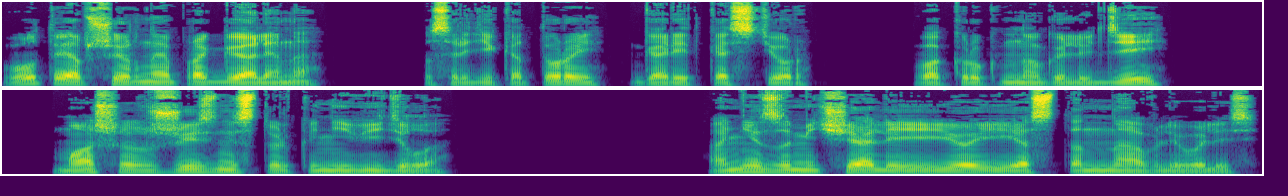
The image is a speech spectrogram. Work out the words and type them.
Вот и обширная прогалина, посреди которой горит костер. Вокруг много людей. Маша в жизни столько не видела. Они замечали ее и останавливались,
